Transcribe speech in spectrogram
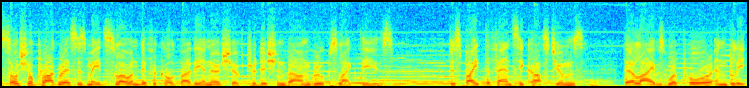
Social progress is made slow and difficult by the inertia of tradition-bound groups like these. Despite the fancy costumes, their lives were poor and bleak.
